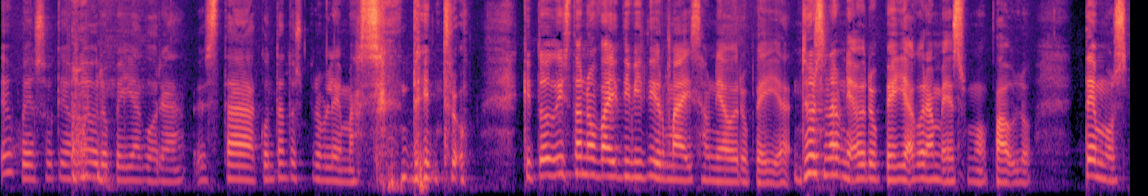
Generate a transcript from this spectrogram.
Eu penso que a União Europeia agora está com tantos problemas dentro que todo isto non vai dividir máis a Unión Europea. Nos na Unión Europea agora mesmo, Paulo, temos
